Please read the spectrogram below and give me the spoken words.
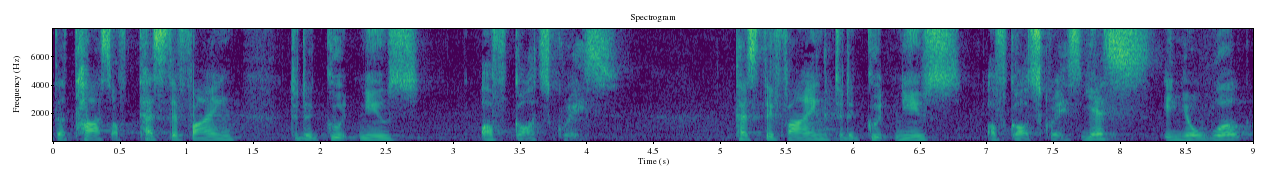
the task of testifying to the good news of God's grace. Testifying to the good news of God's grace. Yes, in your work,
